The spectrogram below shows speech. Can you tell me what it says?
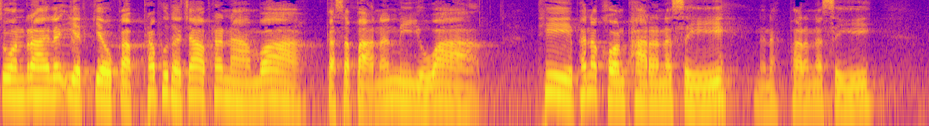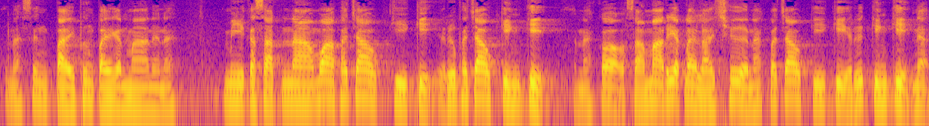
ส่วนรายละเอียดเกี่ยวกับพระพุทธเจ้าพระนามว่ากัสปะนั้นมีอยู่ว่าที่พระนครพาราณสี เนี่ยนะพารณสีนะซึ่งไปเพิ่งไปกันมาเนี่ยนะมีกษัตริย์นามว่าพระเจ้ากีกิ หรือพระเจ้ากิงกินะก็สามารถเรียกได้หลายชื่อนะพระเจ้ากีกิหรือกิงกิเนี่ย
